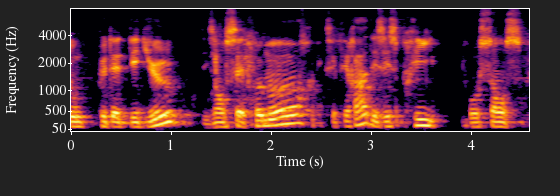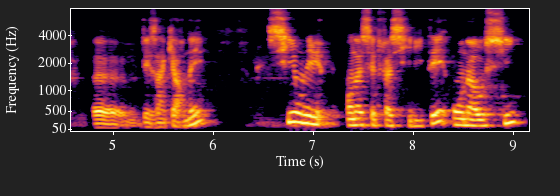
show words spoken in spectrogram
donc peut-être des dieux, des ancêtres morts, etc., des esprits au sens euh, des incarnés, si on, on a cette facilité, on a aussi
